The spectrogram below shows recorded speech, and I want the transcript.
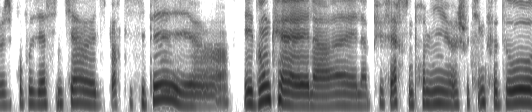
J'ai proposé à Cynthia euh, d'y participer et, euh, et, donc elle a, elle a pu faire son premier shooting photo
